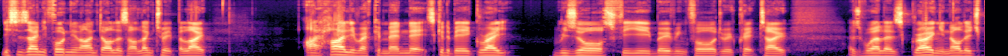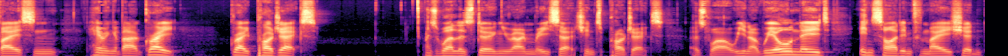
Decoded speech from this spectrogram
This is only $49. I'll link to it below. I highly recommend it. It's going to be a great resource for you moving forward with crypto, as well as growing your knowledge base and hearing about great, great projects, as well as doing your own research into projects as well. You know, we all need inside information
